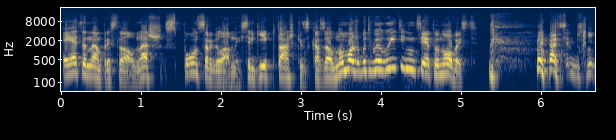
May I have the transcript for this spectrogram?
Это нам прислал наш спонсор главный, Сергей Пташкин, сказал, ну, может быть, вы вытяните эту новость? Сергей.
